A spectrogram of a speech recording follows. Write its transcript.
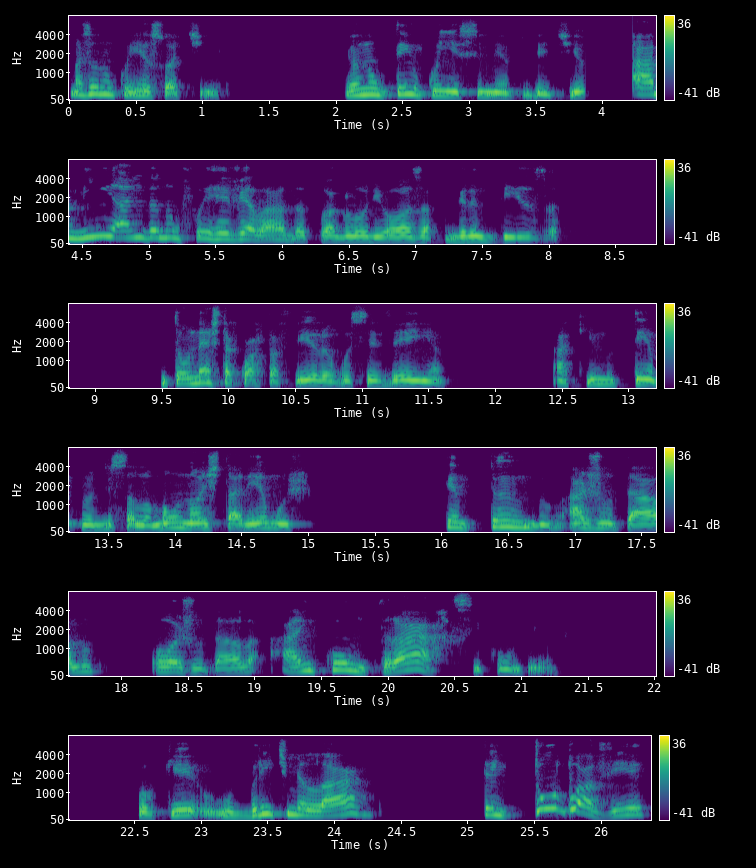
mas eu não conheço a ti. Eu não tenho conhecimento de ti. A mim ainda não foi revelada a tua gloriosa grandeza. Então, nesta quarta-feira, você venha aqui no Templo de Salomão, nós estaremos tentando ajudá-lo ou ajudá-la a encontrar-se com Deus. Porque o Brit Milá tem tudo a ver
